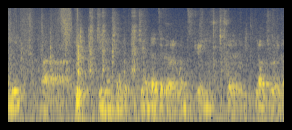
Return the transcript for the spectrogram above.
是呃，就几年前的前的这个文字决议的要求的，跟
